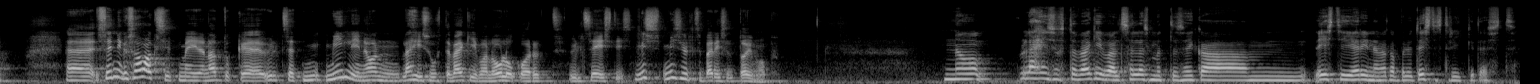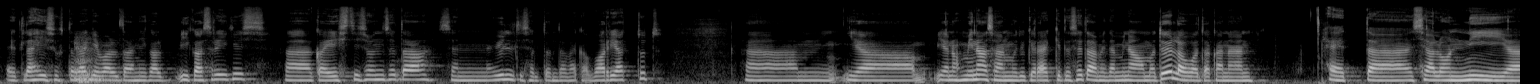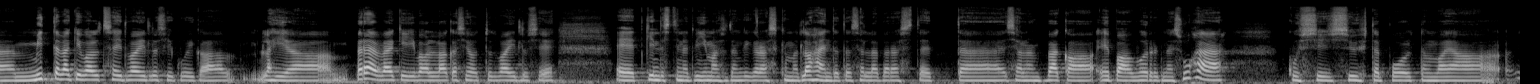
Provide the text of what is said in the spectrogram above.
Äh, Senni, kas avaksid meile natuke üldse, et milline on lähisuhtevägivalla olukord üldse Eestis, mis, mis üldse päriselt toimub? no lähisuhtevägivald selles mõttes, ega mm, Eesti ei erine väga palju teistest riikidest, et lähisuhtevägivalda on igal, igas riigis, äh, ka Eestis on seda, see on üldiselt on ta väga varjatud. Ähm, ja, ja noh, mina saan muidugi rääkida seda, mida mina oma töölaua taga näen. et äh, seal on nii äh, mittevägivaldseid vaidlusi kui ka lähi- ja perevägivallaga seotud vaidlusi et kindlasti need viimased on kõige raskemad lahendada, sellepärast et äh, seal on väga ebavõrdne suhe, kus siis ühte poolt on vaja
